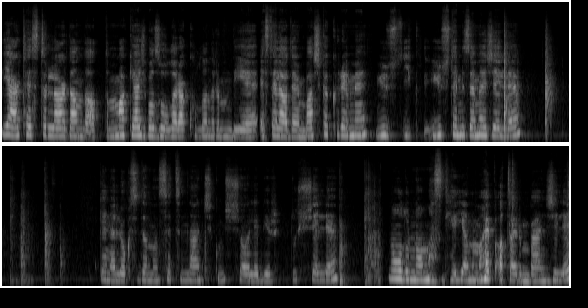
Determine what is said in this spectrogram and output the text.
Diğer testerlardan da attım. Makyaj bazı olarak kullanırım diye Estee Lauder'in başka kremi, yüz, yüz temizleme jeli. Gene L'Occitane'ın setinden çıkmış şöyle bir duş jeli. Ne olur ne olmaz diye yanıma hep atarım ben jile.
